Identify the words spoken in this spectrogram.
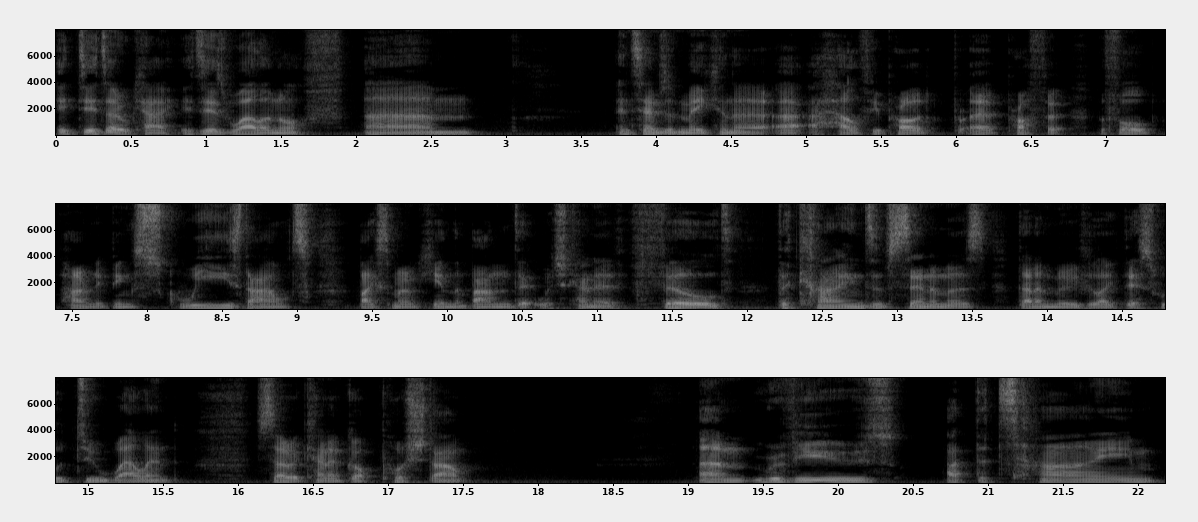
it did okay. It is well enough. Um, in terms of making a, a healthy prod, uh, profit before apparently being squeezed out by Smokey and the Bandit, which kind of filled the kinds of cinemas that a movie like this would do well in. So it kind of got pushed out. Um, reviews at the time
